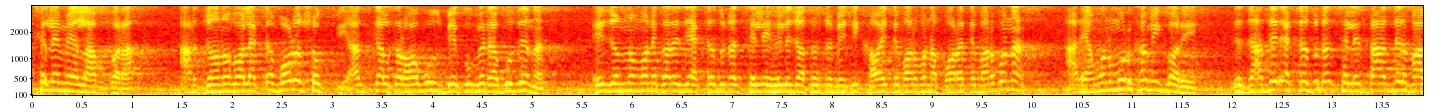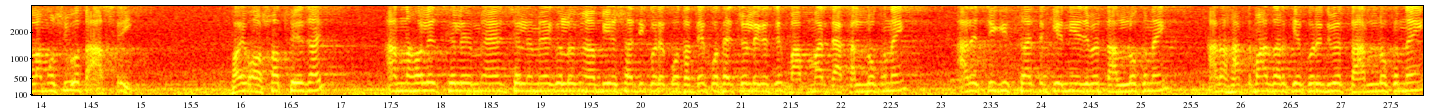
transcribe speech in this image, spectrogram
ছেলে মেয়ে লাভ করা। আর জনবল একটা বড় শক্তি। আজকালকার অবুজ, বেকুফেরা বুঝে না। এই জন্য মনে করে যে একটা দুটা ছেলে হইলে যথেষ্ট বেশি খাওয়াইতে পারব না, পড়াতে পারব না। আর এমন মূর্খামি করে যে যাদের একটা দুটা ছেলে, তাদের বালা মুসিবত আসেই। হয় অসৎ হয়ে যায়, আর না হলে ছেলে মেয়ে, ছেলে মেয়েগুলো বিয়ে শাদি করে কোথাতে কোথায় চলে গেছে, বাপ মার দেখার লোক নাই। আরে চিকিৎসাতে কে নিয়ে যাবে তার লোক নেই। আর হাট বাজার কে করে দিবে তার লোক নেই।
